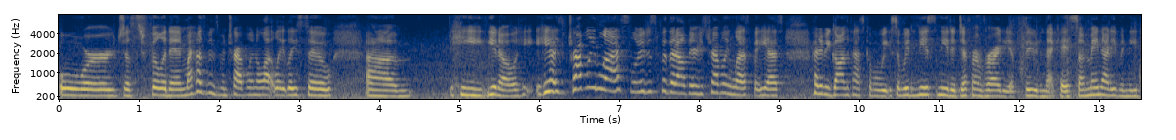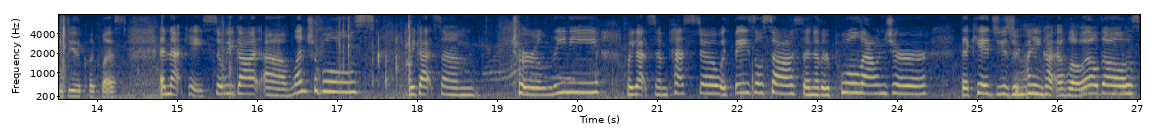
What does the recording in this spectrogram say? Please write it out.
or just fill it in. My husband's been traveling a lot lately, so um, he, you know, he, he has traveling less. Let me just put that out there. He's traveling less, but he has had to be gone the past couple weeks, so we just need a different variety of food in that case. So I may not even need to do the click list in that case. So we got uh, Lunchables. We got some tortellini. We got some pesto with basil sauce, another pool lounger. The kids used their money and got LOL dolls.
